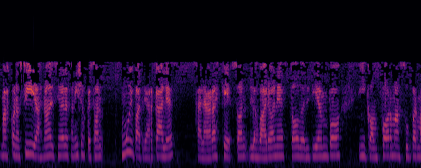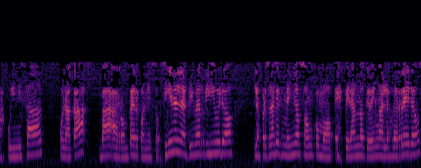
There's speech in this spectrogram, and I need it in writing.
más conocidas, ¿no? Del Señor de los Anillos, que son muy patriarcales, o sea, la verdad es que son los varones todo el tiempo y con formas súper masculinizadas. Bueno, acá va a romper con eso. Si bien en el primer libro los personajes femeninos son como esperando que vengan los guerreros,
